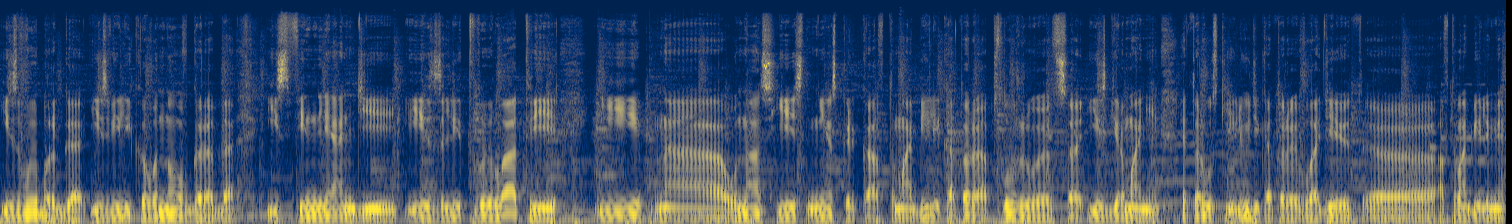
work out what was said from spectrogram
из Выборга, из Великого Новгорода, из Финляндии, из Литвы, Латвии. И а, у нас есть несколько автомобилей, которые обслуживаются из Германии. Это русские люди, которые владеют э, автомобилями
